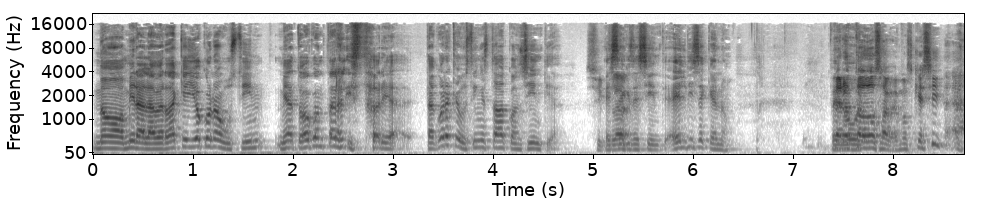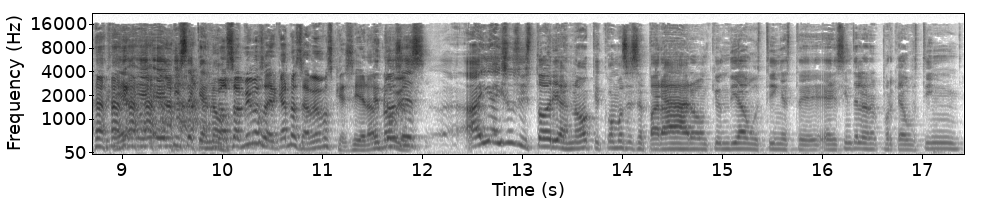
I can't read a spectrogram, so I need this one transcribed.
No, mira, la verdad que yo con Agustín, mira, te voy a contar la historia. ¿Te acuerdas que Agustín estaba con Cintia? Sí, Es claro. ex de Cintia. Él dice que no. Pero, todos sabemos que sí. Él, dice que no. Los amigos cercanos sabemos que sí, eran Entonces, ahí hay sus historias, ¿no? Que cómo se separaron, que un día Agustín, este, eh, Cintia, le- porque Agustín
